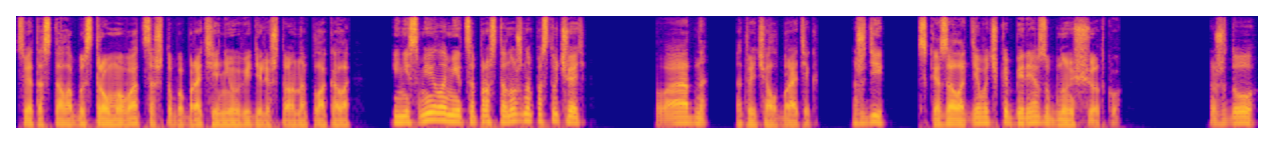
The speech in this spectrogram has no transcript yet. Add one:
Света стала быстро умываться, чтобы братья не увидели, что она плакала. «И не смей ломиться, просто нужно постучать». «Ладно», отвечал братик. «Жди», — сказала девочка, беря зубную щетку. «Жду»,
